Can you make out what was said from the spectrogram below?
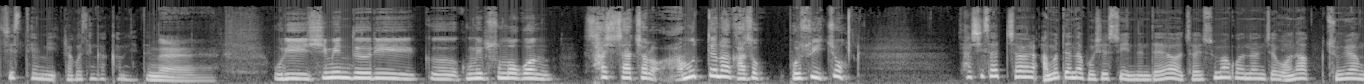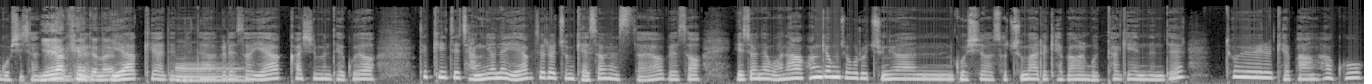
시스템이라고 생각합니다. 네. 우리 시민들이 그 국립수목원 사시사철 아무 때나 가서 볼 수 있죠? 사시사철 아무 때나 보실 수 있는데요. 저희 수목원은 이제 워낙 중요한 곳이잖아요. 예약해야 되나요? 예약해야 됩니다. 어. 그래서 예약하시면 되고요. 특히 이제 작년에 예약제를 좀 개선했어요. 그래서 예전에 워낙 환경적으로 중요한 곳이어서 주말에 개방을 못하게 했는데 토요일 개방하고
